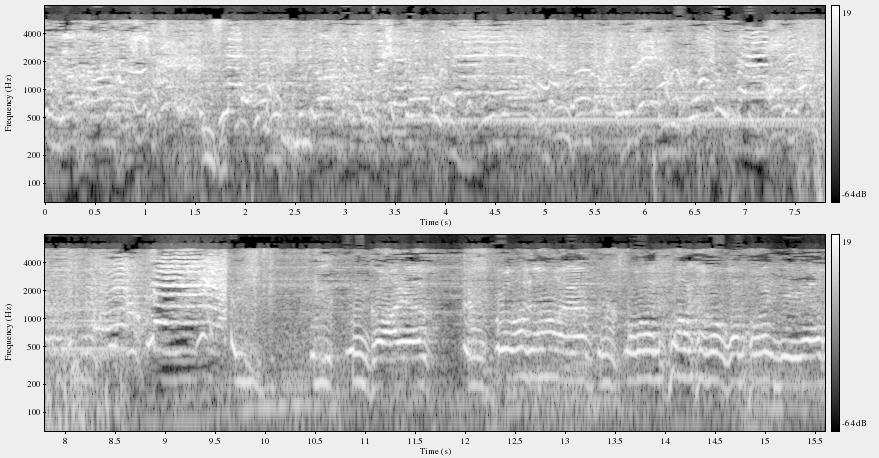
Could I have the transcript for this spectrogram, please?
คุณดาวครับคุณดาวมาดิออกมา คุณกรณ์ครับผมขอโทษครับผมขอโทษครับผมขอโทษจริงครับ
